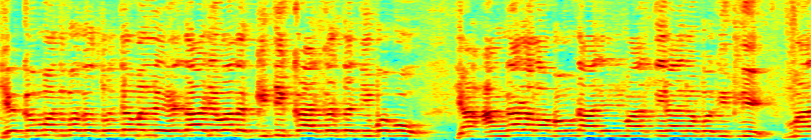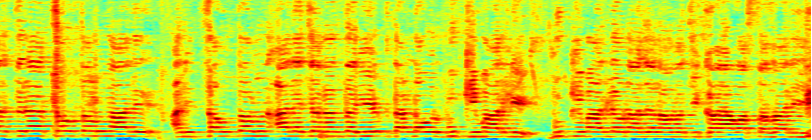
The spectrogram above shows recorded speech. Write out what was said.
हे गंमत बघत होते म्हणले हे दाढीवाला किती काय करत ती बघू. ह्या अंगाराला भोंड आलेली मारतीरायनं बघितली. मारतीराय चौताळून आले आणि चौताळून आल्याच्यानंतर एक दांडावर बुक्की मारली. बुक्की मारल्यावर राजा रावणाची काय अवस्था झाली?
